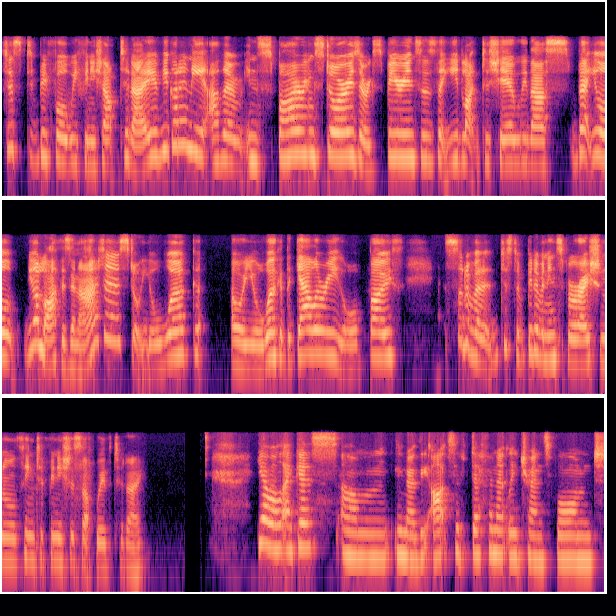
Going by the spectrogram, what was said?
just before we finish up today, have you got any other inspiring stories or experiences that you'd like to share with us about your your life as an artist or your work or your work at the gallery or both? Sort of a just a bit of an inspirational thing to finish us up with today. Yeah, well, I guess, um, you know, the arts have definitely transformed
